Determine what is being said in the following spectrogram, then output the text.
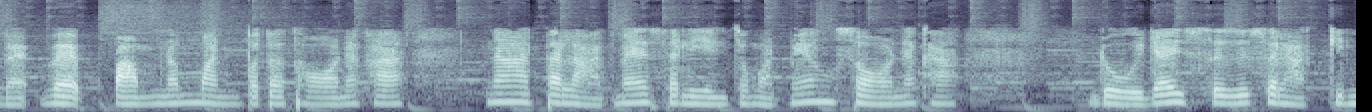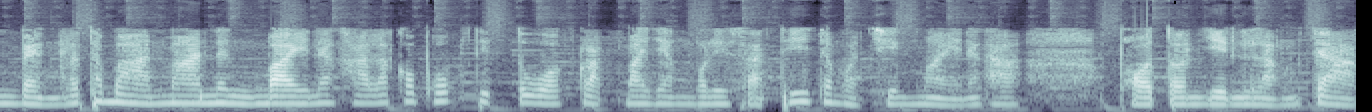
แบบแวะปั๊มน้ำมันปตทนะคะ หน้าตลาดแม่เสลียง จังหวัดแม่ฮ่องสอนนะคะ โดยได้ซื้อสลากกินแบ่งรัฐบาลมาหนึ่งใบนะคะ แล้วก็พกติดตัวกลับมายังบริษัทที่จังหวัดเชียงใหม่นะคะ พอตอนเย็นหลังจาก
